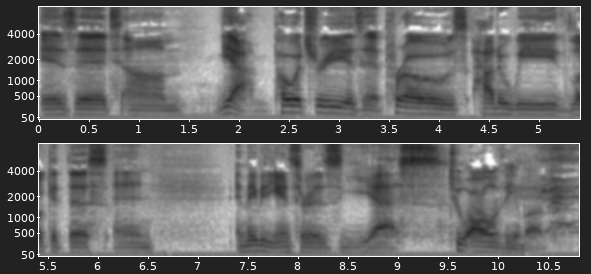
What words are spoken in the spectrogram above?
Is it, um, yeah, poetry? Is it prose? How do we look at this? And and maybe the answer is yes To all of the above.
